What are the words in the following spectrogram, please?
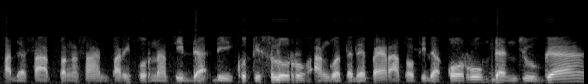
pada saat pengesahan paripurna tidak diikuti seluruh anggota DPR atau tidak korum, dan juga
